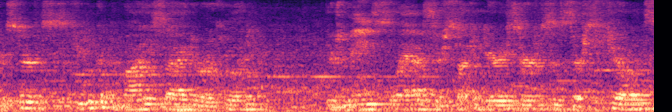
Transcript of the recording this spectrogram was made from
different surfaces. If you look at the body side or a hood, there's main slabs, there's secondary surfaces, there's fills.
